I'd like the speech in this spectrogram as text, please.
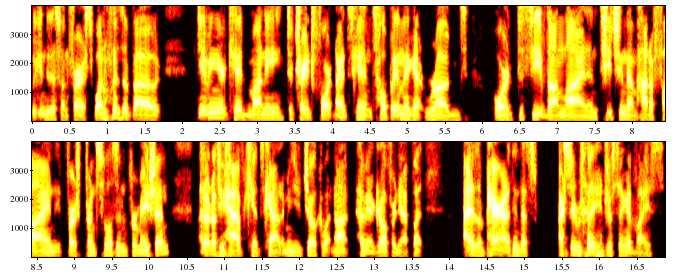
we can do this one first. One was about giving your kid money to trade Fortnite skins, hoping they get rugged or deceived online and teaching them how to find first principles information. I don't know if you have kids, Cat. I mean, you joke about not having a girlfriend yet, but as a parent, I think that's actually really interesting advice.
